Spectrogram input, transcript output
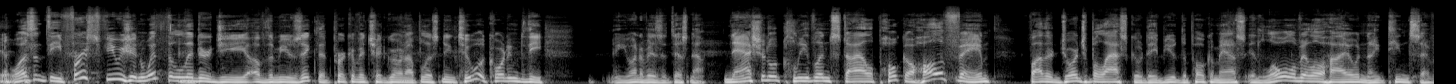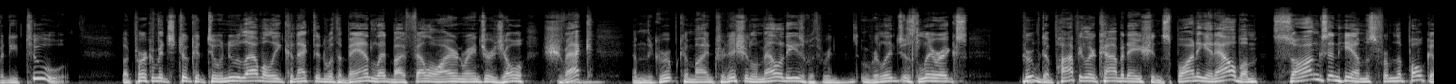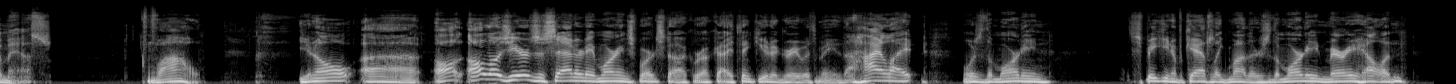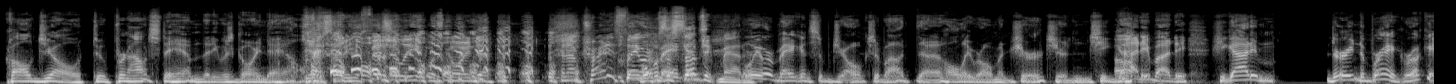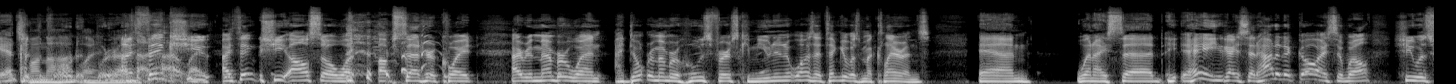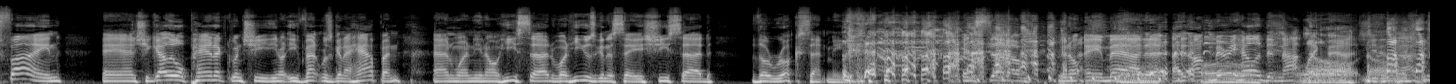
it wasn't the first fusion with the liturgy of the music that Perkovich had grown up listening to, according to the you want to visit this now. National Cleveland Style Polka Hall of Fame. Father George Belasco debuted the polka mass in Lowellville, Ohio in 1972. But Perkovich took it to a new level. He connected with a band led by fellow Iron Ranger Joe Schweck, and the group combined traditional melodies with re- religious lyrics, proved a popular combination, spawning an album, Songs and Hymns from the Polka Mass. Wow. You know, uh, all all those years of Saturday morning sports talk, Rook, I think you'd agree with me. The highlight was the morning. Speaking of Catholic mothers, the morning Mary Helen called Joe to pronounce to him that he was going to hell. He officially was going to. And I'm trying to think. What was the subject matter? We were making some jokes about the Holy Roman Church, and she got him on the, she got him during the break. Rook answered On the, the phone hotline, and put her right. on I the think she. I think she also what upset her quite. I remember when I don't remember whose first communion it was. I think it was McLaren's, and when I said, "Hey, you guys said how did it go?" I said, "Well, she was fine." And she got a little panicked when she, you know, event was going to happen. And when, you know, he said what he was going to say, she said, the rook sent me instead of, you know, amen. I, I, Mary Helen did not like that. She did not.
